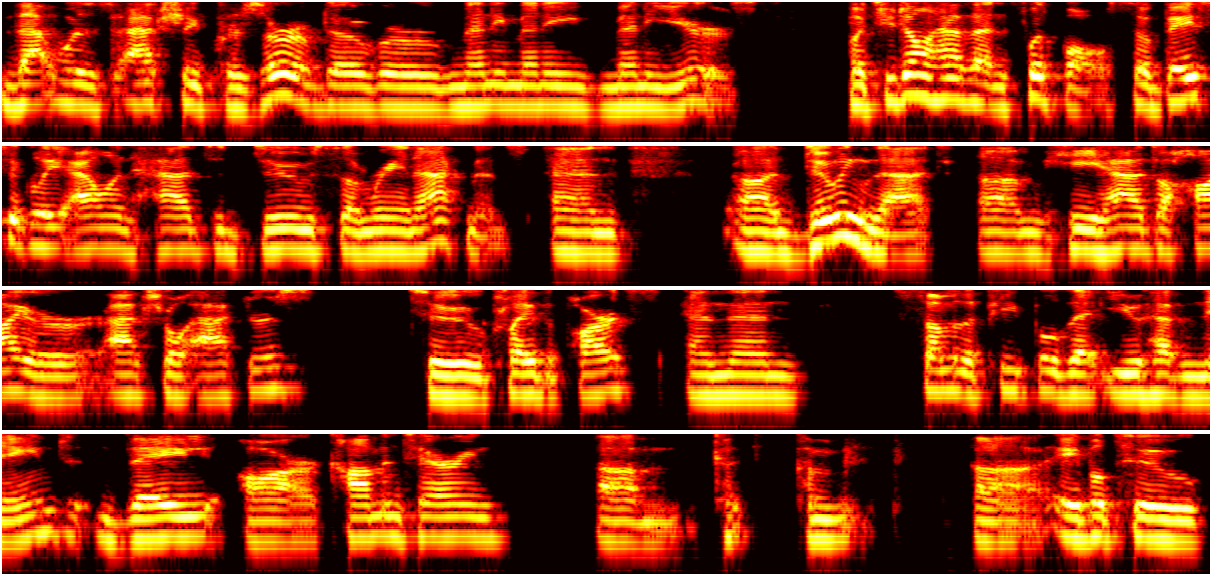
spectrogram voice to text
that was actually preserved over many many many years. But you don't have that in football. So basically alan had to do some reenactments. And uh, doing that um, he had to hire actual actors to play the parts. And then some of the people that you have named they are commentating um, com, uh, able to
